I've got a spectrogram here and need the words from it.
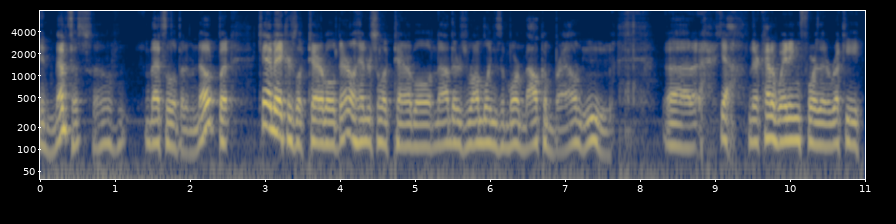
in Memphis. So that's a little bit of a note, but Cam Akers looked terrible. Darrell Henderson looked terrible. Now there's rumblings of more Malcolm Brown. Uh, yeah, they're kind of waiting for their rookie,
